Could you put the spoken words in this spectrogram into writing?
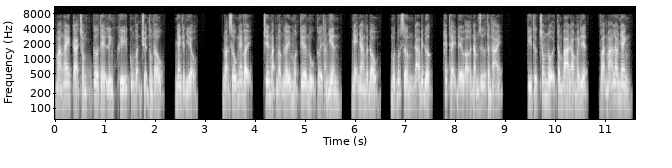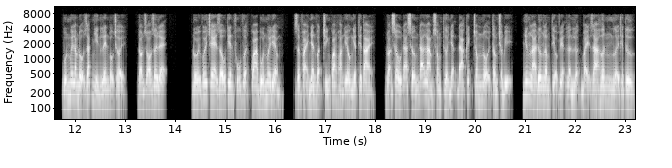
mà ngay cả trong cơ thể linh khí cũng vận chuyển thông thấu, nhanh thật nhiều. Đoạn xấu nghe vậy, trên mặt ngậm lấy một tia nụ cười thản nhiên, nhẹ nhàng gật đầu, một bước sớm đã biết được, hết thảy đều ở nắm giữ thần thái. Kỳ thực trong nội tâm ba đảo mãnh liệt vạn mã lao nhanh, bốn mươi lăm độ rắc nhìn lên bầu trời, đón gió rơi lệ. Đối với che giấu thiên phú vượt qua bốn mươi điểm, dẫn phải nhân vật chính quang hoàn yêu nghiệt thiên tài, đoạn sâu đã sớm đã làm xong thừa nhận đả kích trong nội tâm chuẩn bị, nhưng là đương lâm tiểu viện lần lượt bày ra hơn người thiên tư,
